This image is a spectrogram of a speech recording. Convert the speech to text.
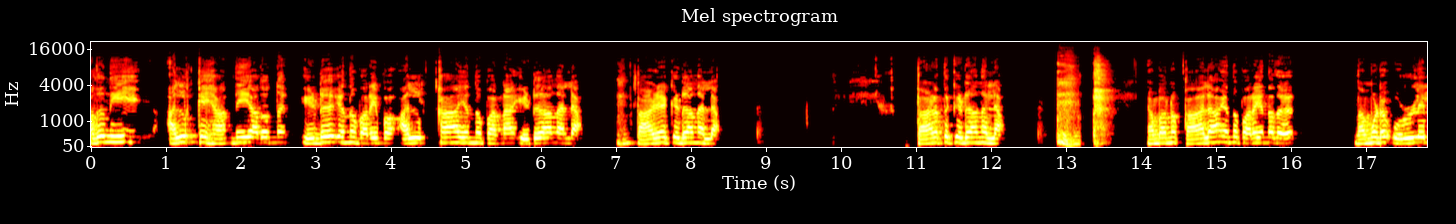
അത് നീ അൽഖിഹ നീ അതൊന്ന് ഇട് എന്ന് പറയുമ്പോൾ അൽക്ക എന്ന് പറഞ്ഞാൽ ഇടുക എന്നല്ല. താഴേക്ക് ഇടുക എന്നല്ല. താഴത്തേക്ക് ഇടുക എന്നല്ല. ഞാൻ പറഞ്ഞു കാല എന്ന് പറയുന്നത് നമ്മുടെ ഉള്ളിൽ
